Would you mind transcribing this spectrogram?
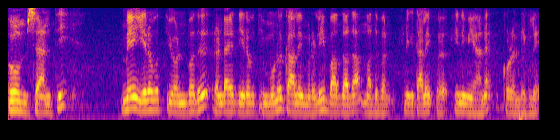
ஓம் சாந்தி. மே இருபத்தி ஒன்பது ரெண்டாயிரத்தி இருபத்தி மூணு காலை முரளி பாப்தாதா மதுபன். இன்னைக்கு தலைப்பு இனிமையான குழந்தைகளே.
